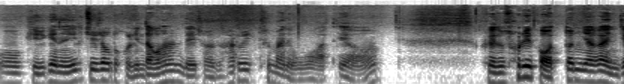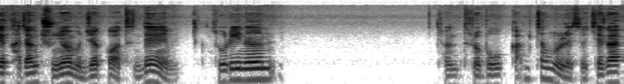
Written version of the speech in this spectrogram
어, 길게는 일주일 정도 걸린다고 하는데 저는 하루 이틀 만에 온 것 같아요. 그래도 소리가 어떻냐가 이제 가장 중요한 문제일 것 같은데 소리는 전 들어보고 깜짝 놀랐어요. 제가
